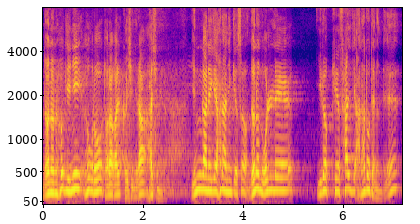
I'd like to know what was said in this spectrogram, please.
너는 흙이니 흙으로 돌아갈 것이니라 하십니다. 인간에게 하나님께서 너는 원래 이렇게 살지 않아도 되는데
